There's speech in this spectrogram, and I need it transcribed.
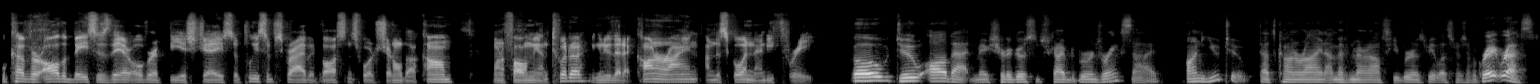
we'll cover all the bases there over at BSJ. So please subscribe at bostonsportsjournal.com. Want to follow me on Twitter? You can do that at Connor Ryan underscore 93. Go do all that. Make sure to go subscribe to Bruins Rinkside on YouTube. That's Connor Ryan. I'm Evan Marinofsky. Bruins Beat listeners. Have a great rest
